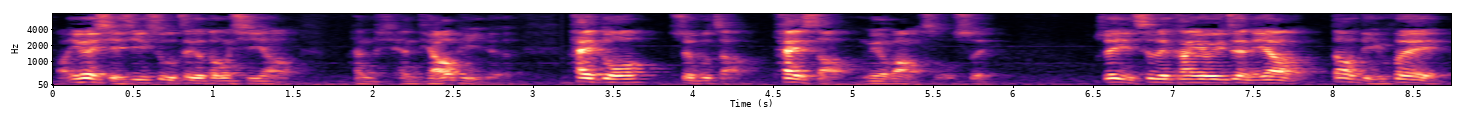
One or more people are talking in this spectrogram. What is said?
啊因为血清素这个东西哦，很很调皮的，太多睡不着，太少没有办法熟睡。所以你吃的抗忧郁症的药，到底会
